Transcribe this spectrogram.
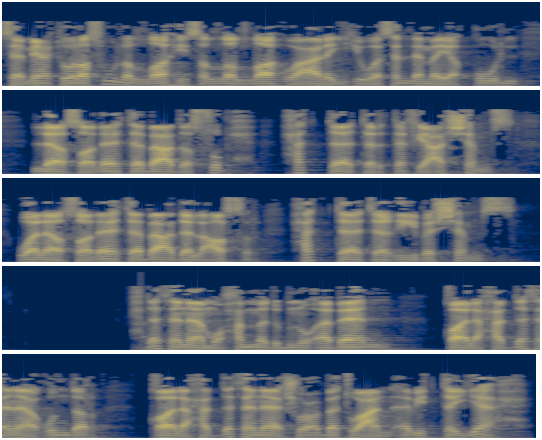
سمعت رسول الله صلى الله عليه وسلم يقول لا صلاة بعد الصبح حتى ترتفع الشمس ولا صلاة بعد العصر حتى تغيب الشمس. حدثنا محمد بن أبان قال حدثنا غندر قال حدثنا شعبة عن أبي التياح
